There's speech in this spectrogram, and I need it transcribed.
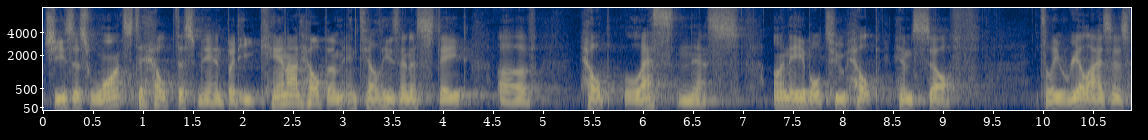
Jesus wants to help this man, but he cannot help him until he's in a state of helplessness, unable to help himself, until he realizes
